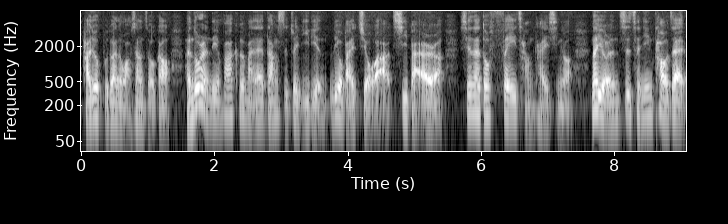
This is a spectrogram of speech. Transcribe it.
它就不断的往上走高，很多人联发科买在当时最低点六百九啊、七百二啊，现在都非常开心哦。那有人是曾经套在。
